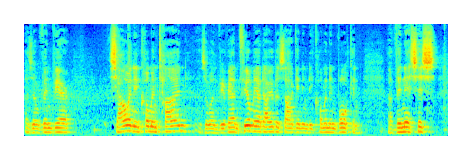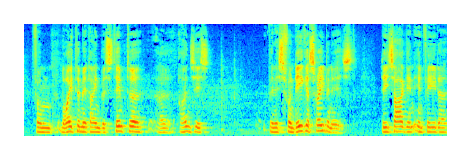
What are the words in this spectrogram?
Also wenn wir schauen in Kommentaren, also und wir werden viel mehr darüber sagen in den kommenden Wochen, äh, wenn es ist von Leuten mit einer bestimmten äh, Ansicht, wenn es von dir geschrieben ist, die sagen entweder,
